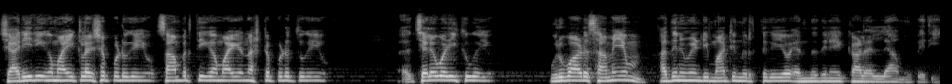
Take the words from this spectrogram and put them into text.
ശാരീരികമായി ക്ലേശപ്പെടുകയോ സാമ്പത്തികമായി നഷ്ടപ്പെടുത്തുകയോ ചെലവഴിക്കുകയോ ഒരുപാട് സമയം അതിനുവേണ്ടി മാറ്റി നിർത്തുകയോ എന്നതിനേക്കാളെല്ലാം ഉപരി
